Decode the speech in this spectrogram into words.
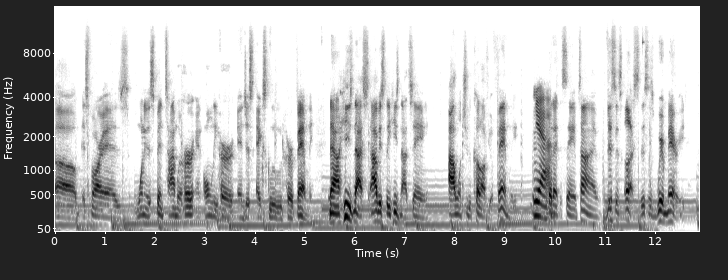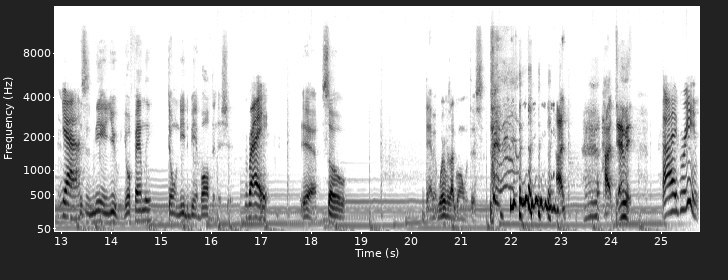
um, as far as wanting to spend time with her and only her and just exclude her family. Now he's not obviously he's not saying I want you to cut off your family, Yeah. but at the same time, this is us. This is we're married. yeah. This is me and you. Your family don't need to be involved in this shit. Right. Yeah. So, damn it, where was I going with this? I, I, damn it. I agree.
